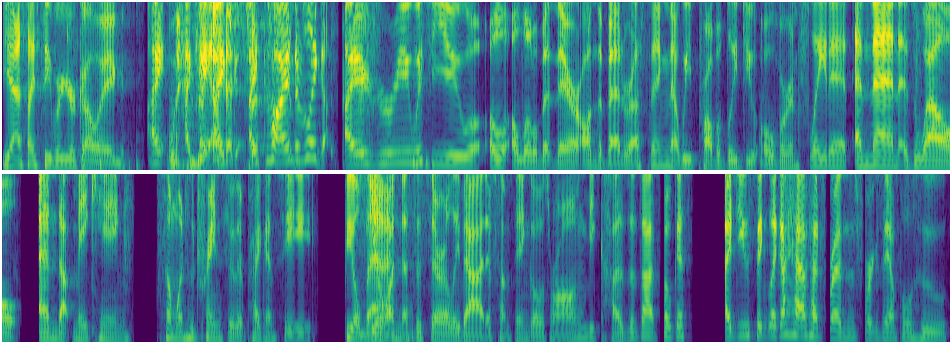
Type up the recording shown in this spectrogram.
yes, I see where you're going. I okay, I. I kind of like I agree with you a, a little bit there on the bed rest thing that we probably do overinflate it, and then as well end up making someone who trains through their pregnancy Feel feel unnecessarily bad if something goes wrong because of that focus. I do think like I have had friends, for example, who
